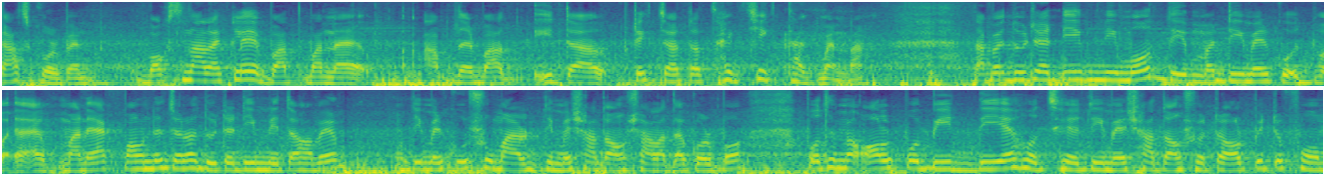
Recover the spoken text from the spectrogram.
কাজ করবেন। বক্স না রাখলে বাত মানে আপনার বাদ এটা টেক্সচারটা ঠিক থাকবেন না। তারপরে দুইটা ডিম নিব ডিম, ডিমের মানে এক পাউন্ডের জন্য দুইটা ডিম নিতে হবে। ডিমের কুসুম আর ডিমের সাদা অংশ আলাদা করব। প্রথমে অল্প বিট দিয়ে হচ্ছে ডিমের সাদা অংশটা অল্প একটু ফোম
